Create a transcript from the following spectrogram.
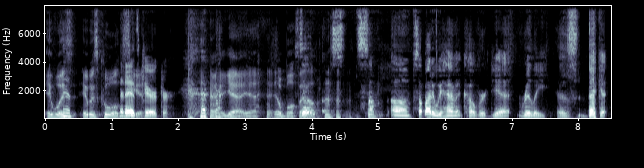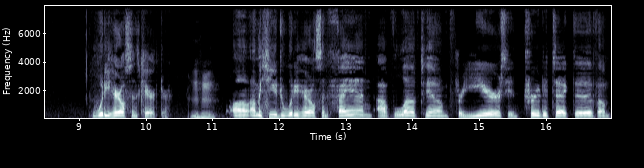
it was it was cool to it see adds it. character. yeah, yeah, it'll buff So out. some um, somebody we haven't covered yet really is Beckett, Woody Harrelson's character. hmm Uh, I'm a huge Woody Harrelson fan. I've loved him for years. He's a True Detective. Um,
